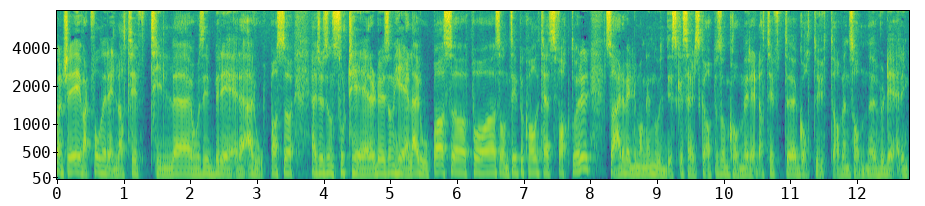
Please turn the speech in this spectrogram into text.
Kanskje i hvert fall relativt til si, bredere Europa. Så jeg tror sånn, Sorterer du liksom hele Europa så på sånne type kvalitetsfaktorer, så er det veldig mange nordiske selskaper som kommer relativt eh, godt ut av en sånn eh, vurdering.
